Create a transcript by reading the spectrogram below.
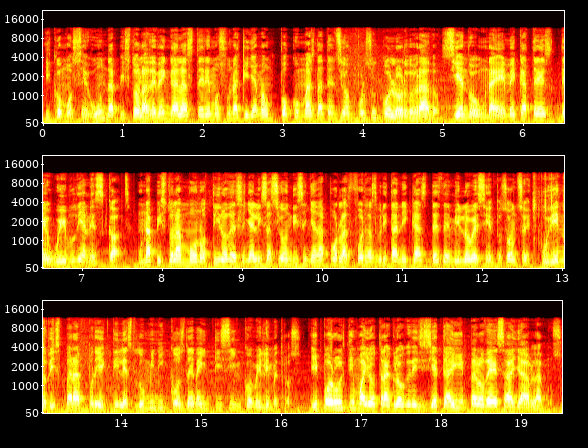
Y como segunda pistola de bengalas tenemos una que llama un poco más la atención por su color dorado, siendo una MK3 de Weebly and Scott, una pistola monotiro de señalización diseñada por las fuerzas británicas desde 1911, pudiendo disparar proyectiles lumínicos de 25 milímetros. Y por último hay otra Glock 17 ahí, pero de esa ya hablamos.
